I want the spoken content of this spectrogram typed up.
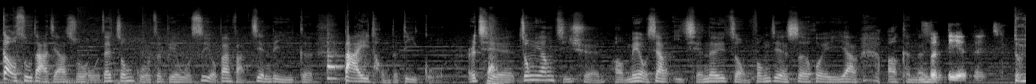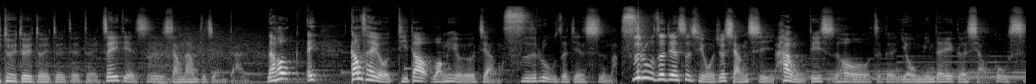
告诉大家说，我在中国这边我是有办法建立一个大一统的帝国。而且中央集权哦，没有像以前的一种封建社会一样啊、呃，可能分裂那种。对对对对对对对，这一点是相当不简单。然后哎，刚才有提到网友有讲丝路这件事嘛，丝路这件事情，我就想起汉武帝时候这个有名的一个小故事，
